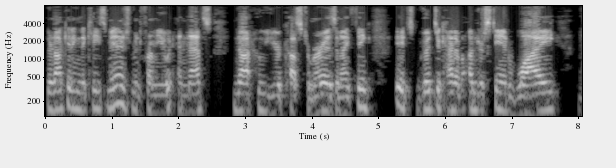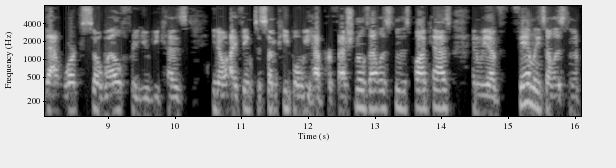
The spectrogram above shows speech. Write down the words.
they're not getting the case management from you and that's not who your customer is and i think it's good to kind of understand why that works so well for you because you know i think to some people we have professionals that listen to this podcast and we have families that listen to the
